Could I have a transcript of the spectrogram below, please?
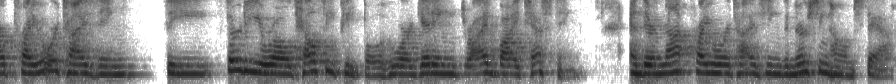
are prioritizing the 30 year old healthy people who are getting drive by testing and they're not prioritizing the nursing home staff,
